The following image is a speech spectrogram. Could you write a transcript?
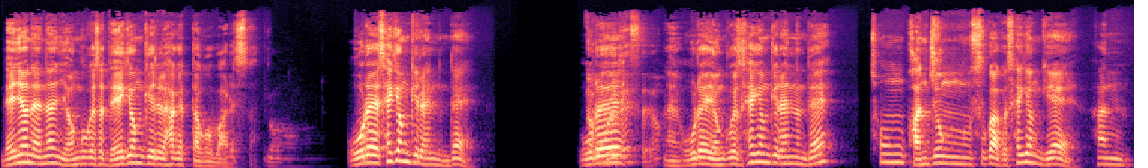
내년에는 영국에서 4경기를 하겠다고 말했어. 어. 올해 3경기를 했는데 올해 올해 했어요. 네, 올해 영국에서 3경기를 했는데 총 관중 수가 그 3경기에 한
